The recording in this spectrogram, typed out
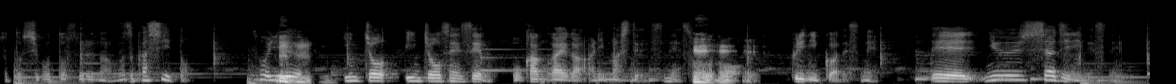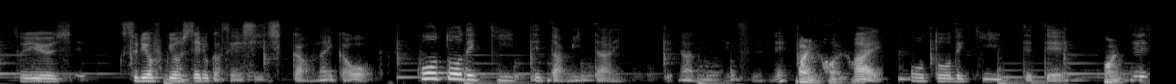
ちょっと仕事するのは難しいと。そううんいううん院長、院長先生のお考えがありましてですね、そこええのええクリニックはですね。で、入社時にですね、そういう薬を服用しているか精神疾患はないかを口頭で聞いてたみたいなんですね。はいはいはい。はい。口頭で聞いてて、はい。で、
